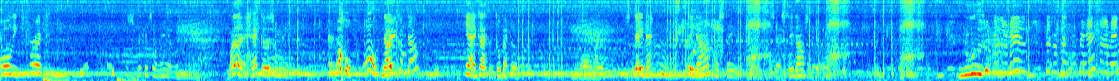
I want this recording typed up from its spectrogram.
Holy frick! There's freaking so many of them. Why the heck are there so many? Whoa! Whoa! Now you come down? Yeah, exactly. Go back up. Oh my god. Stay down. Stay down or stay. Yeah, stay down, stay up. No, there's another man. There's another man coming.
